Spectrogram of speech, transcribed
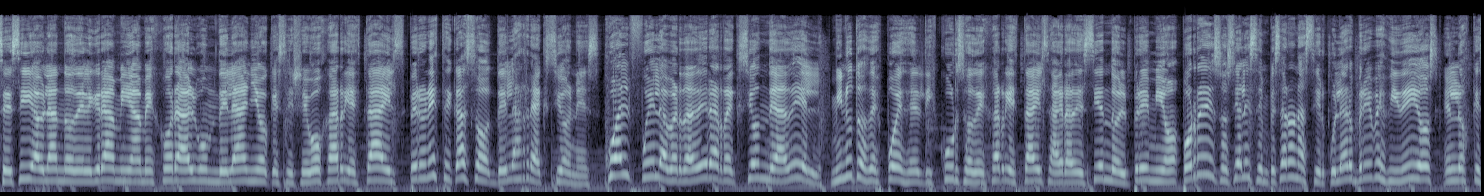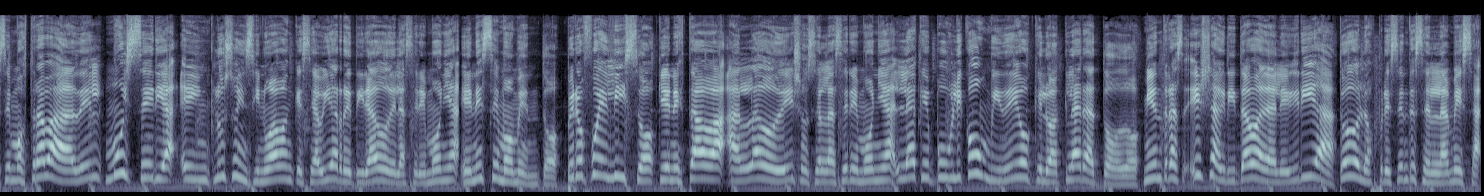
Se sigue hablando del Grammy a Mejor Álbum del Año que se llevó Harry Styles, pero en este caso de las reacciones. ¿Cuál fue la verdadera reacción de Adele? Minutos después del discurso de Harry Styles agradeciendo el premio, por redes sociales empezaron a circular breves videos en los que se mostraba a Adele muy seria e incluso insinuaban que se había retirado de la ceremonia en ese momento. Pero fue Liso quien estaba al lado de ellos en la ceremonia la que publicó un video que lo aclara todo. Mientras ella gritaba de alegría, todos los presentes en la mesa,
